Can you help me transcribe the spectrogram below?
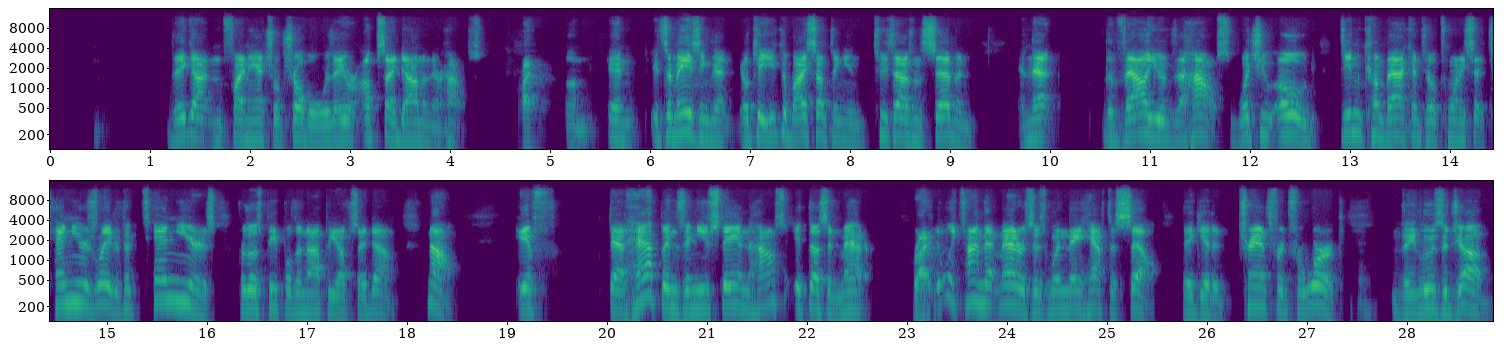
they got in financial trouble where they were upside down in their house. Right. Um, and it's amazing that okay, you could buy something in 2007, and that the value of the house, what you owed, didn't come back until 20 10 years later. It took 10 years for those people to not be upside down. Now, if that happens and you stay in the house, it doesn't matter Right. The only time that matters is when they have to sell. They get it transferred for work. They lose a job.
